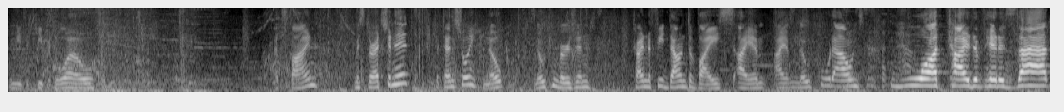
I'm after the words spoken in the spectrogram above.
we need to keep it low. That's fine. Mr. Misdirection hit? Potentially? Nope. No conversion. Trying to feed down device. I am I am no cooldowns. What kind of hit is that?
